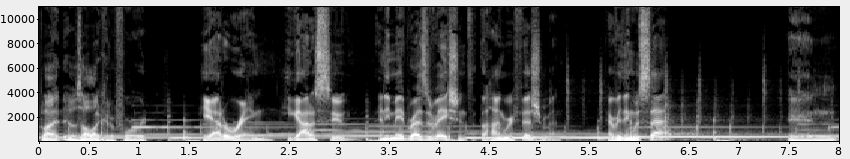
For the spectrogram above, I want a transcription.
but it was all I could afford. He had a ring, he got a suit, and he made reservations at the Hungry Fisherman. Everything was set. And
